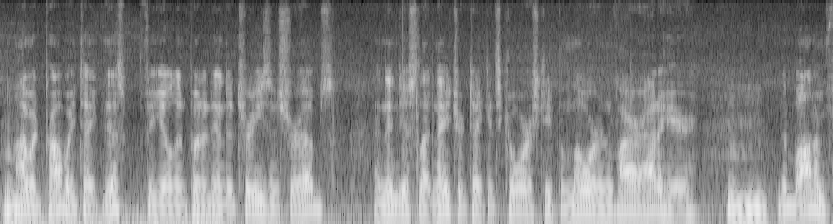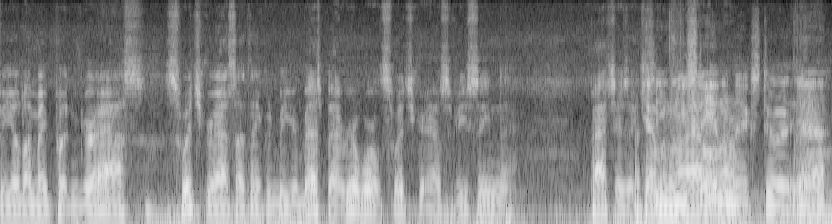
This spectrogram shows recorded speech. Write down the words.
Hmm. I would probably take this field and put it into trees and shrubs and then just let nature take its course, keep the mower and fire out of here. Mm-hmm. The bottom field, I may put in grass. Switchgrass, I think, would be your best bet. Real world switchgrass. If you've seen the patches that I've Kevin seen and you I had on standing next to it. Yeah.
